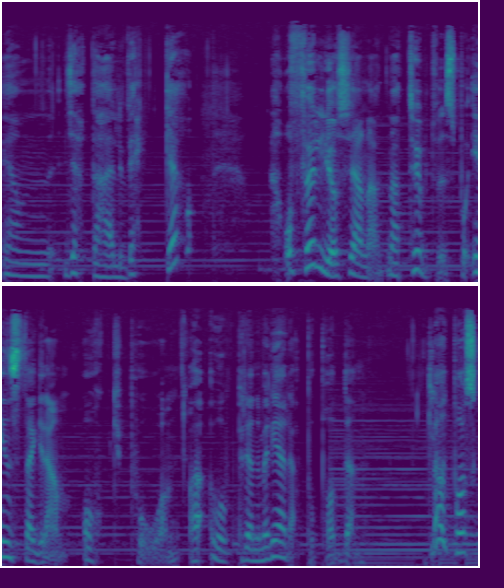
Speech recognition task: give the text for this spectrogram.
en jättehärlig vecka. Och följ oss gärna naturligtvis på Instagram och, på, och prenumerera på podden. Glad påsk!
